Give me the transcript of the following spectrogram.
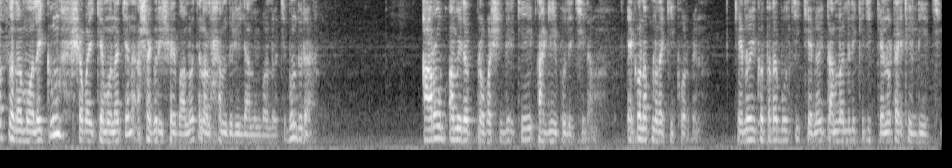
আসসালামু আলাইকুম। সবাই কেমন আছেন? আশা করি সবাই ভালো আছেন। আলহামদুলিল্লাহ, আমি ভালো আছি। বন্ধুরা, আরব আমিরাত প্রবাসীদেরকে আগেই বলেছিলাম, এখন আপনারা কি করবেন? কেন এই কথাটা বলছি? কেনই তামনালে লিখেছি? কেন টাইটেল দিয়েছি?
